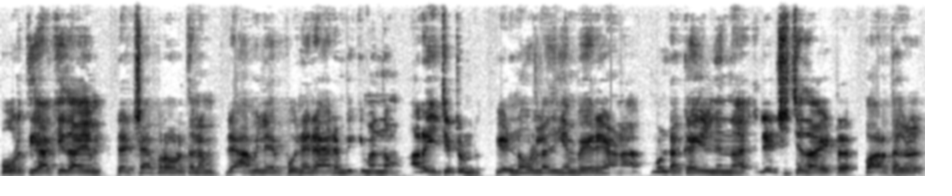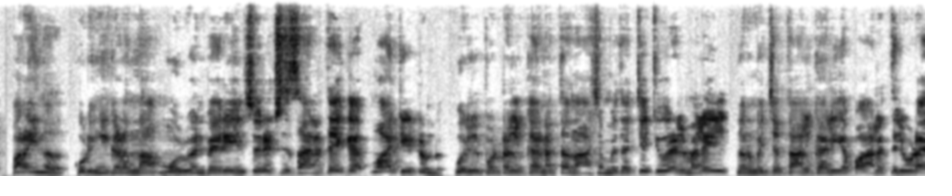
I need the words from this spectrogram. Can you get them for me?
പൂർത്തിയാക്കിയതായും രക്ഷാപ്രവർത്തനം രാവിലെ പുനരാരംഭിക്കുമെന്നും അറിയിച്ചിട്ടുണ്ട്. എണ്ണൂറിലധികം പേരെയാണ് മുണ്ടക്കൈയിൽ നിന്ന് രക്ഷിച്ചതായിട്ട് വാർത്തകൾ പറയുന്നത്. കുടുങ്ങിക്കിടന്ന മുഴുവൻ പേരെയും സുരക്ഷിത സ്ഥാനത്തേക്ക് മാറ്റിയിട്ടുണ്ട്. ഉരുൾപൊട്ടൽ കനത്ത നാശം വിതച്ച് ചൂരൽമലയിൽ നിർമ്മിച്ച താൽക്കാലിക പാലത്തിലൂടെ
